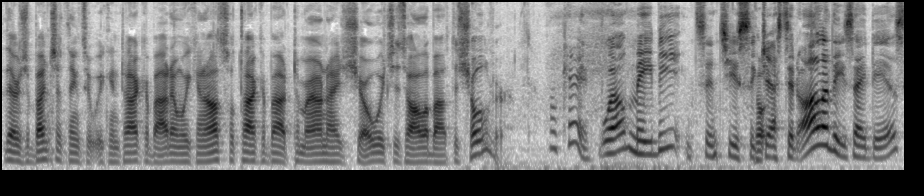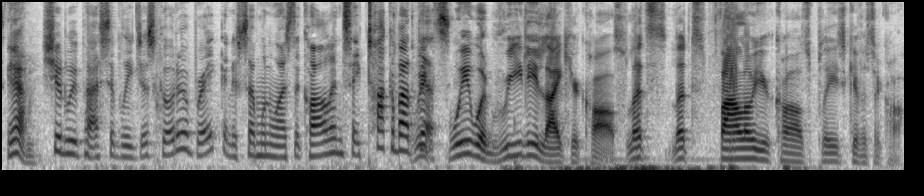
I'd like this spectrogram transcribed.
there's a bunch of things that we can talk about, and we can also talk about tomorrow night's show, which is all about the shoulder. Okay. Well, maybe since you suggested all of these ideas, Yeah. should we possibly just go to a break and if someone wants to call in and say, talk about We, this? we would really like your calls. Let's let's follow your calls. Please give us a call.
